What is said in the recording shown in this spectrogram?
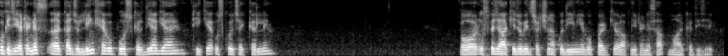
ओके जी अटेंडेंस का जो लिंक है वो पोस्ट कर दिया गया है, ठीक है, उसको चेक कर लें। और उस पर जाके जो भी इंस्ट्रक्शन आपको दी हुई है वो पढ़ के और अपनी अटेंडेंस आप मार्क कर दीजिएगा।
